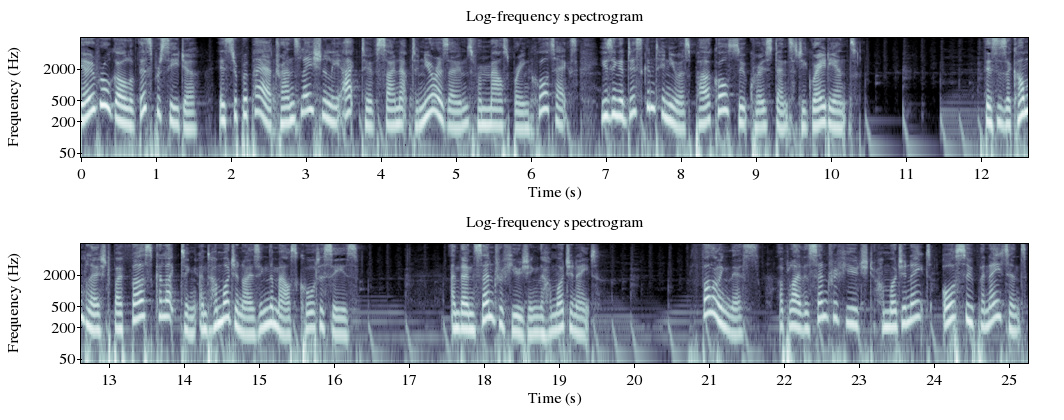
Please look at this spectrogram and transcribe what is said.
The overall goal of this procedure is to prepare translationally active synaptoneurosomes from mouse brain cortex using a discontinuous Percoll sucrose density gradient. This is accomplished by first collecting and homogenizing the mouse cortices, and then centrifuging the homogenate. Following this, apply the centrifuged homogenate or supernatant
